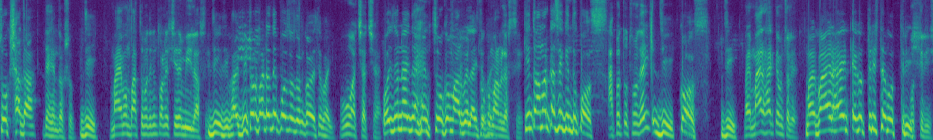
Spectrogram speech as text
চোখ সাদা। দেখেন দর্শক জি। মা এবং বাচ্চার মধ্যে কিন্তু অনেক ছেলে মিল আছে। জি জি ভাই বিটল পাটাতে প্রযোজন করেছে ভাই। ও আচ্ছা আচ্ছা। ওই জন্যই দেখেন চোখও মার্বেল আছে চোখে ভাই। মার্বেল আছে কিন্তু আমার কাছে কিন্তু কস আপনার তথ্য অনুযায়ী? জি কস জি। ভাই মায়ের হাইট কেমন চলে? ভাই মায়ের হাইট একত্রিশ থেকে বত্রিশ। বত্রিশ।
